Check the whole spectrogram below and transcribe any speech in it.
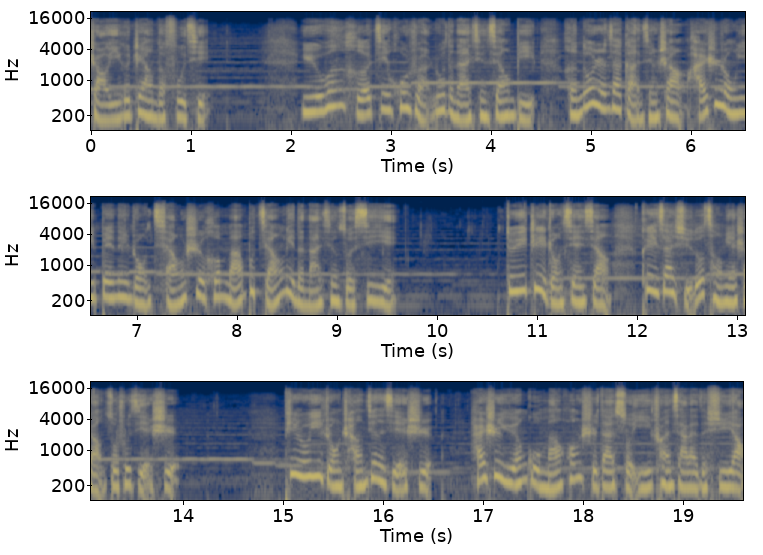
找一个这样的父亲。与温和近乎软弱的男性相比，很多人在感情上还是容易被那种强势和蛮不讲理的男性所吸引。对于这种现象，可以在许多层面上做出解释。譬如一种常见的解释，还是远古蛮荒时代所遗传下来的需要。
